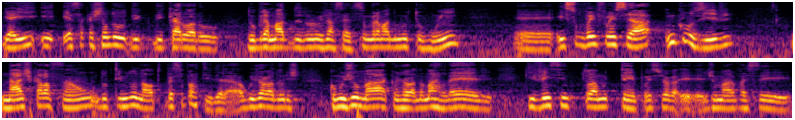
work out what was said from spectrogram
E aí, e essa questão do, de, de Caruaru, do gramado do Luiz Lacerda, ser um gramado muito ruim, é, isso vai influenciar, inclusive, na escalação do time do Náutico para essa partida. Alguns jogadores, como Gilmar, que é um jogador mais leve, que vem sem titular há muito tempo, esse joga- eh, Gilmar vai ser.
